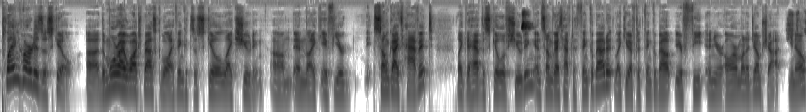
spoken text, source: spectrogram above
playing hard is a skill. Uh, the more I watch basketball, I think it's a skill like shooting. Um, and like if you're, some guys have it, like they have the skill of shooting, and some guys have to think about it. Like you have to think about your feet and your arm on a jump shot, you know.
